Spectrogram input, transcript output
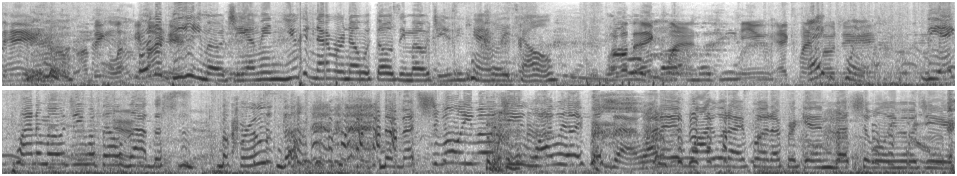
Dang, I'm being left Or the behind here. bee emoji. I mean, you can never know with those emojis. You can't really tell. What about the eggplant? Can you eggplant emoji? Eggplant. The eggplant emoji, what the hell is that? The, s- the fruit? The, the vegetable emoji? Why would I put that? Why, did, why would I put a freaking vegetable emoji?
